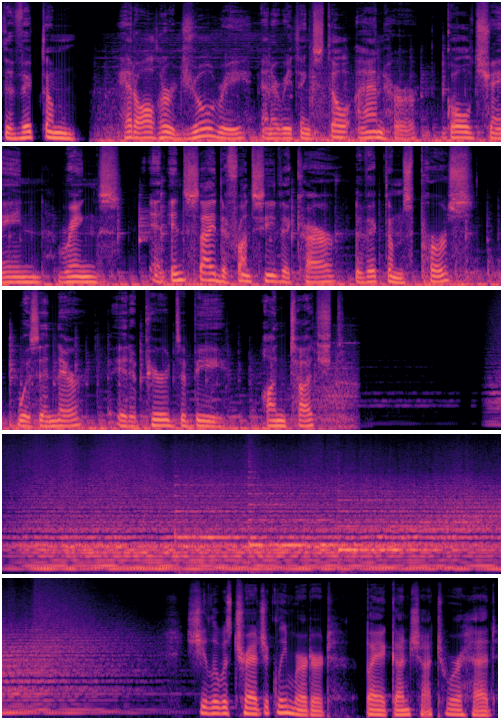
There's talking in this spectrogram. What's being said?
The victim had all her jewelry and everything still on her gold chain, rings. And inside the front seat of the car, the victim's purse was in there. It appeared to be untouched. Sheilah was tragically murdered by a gunshot to her head.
